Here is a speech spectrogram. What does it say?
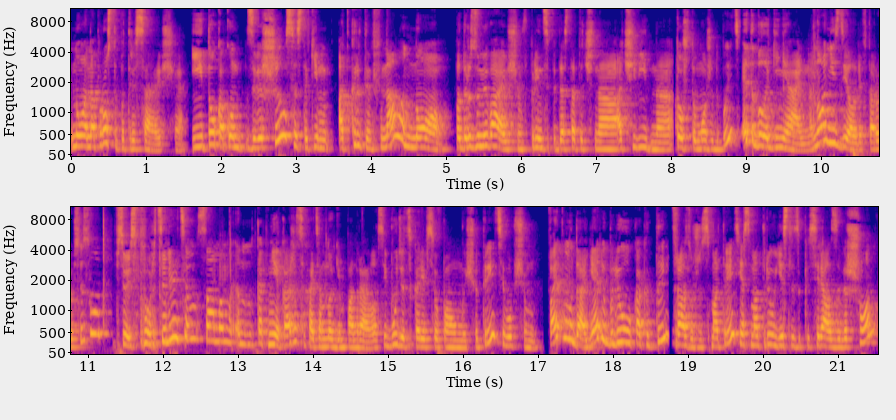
но она просто потрясающая. И то, как он завершился с таким открытым финалом, но подразумевающим, в принципе, достаточно очевидно то, что может быть, это было гениально. Но они сделали второй сезон, все испортили этим самым, как мне кажется, хотя многим понравилось. И будет, скорее всего, по-моему, еще третий. В общем, поэтому, да, я люблю, как и ты, сразу же смотреть. Я смотрю, если сериал завершен,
